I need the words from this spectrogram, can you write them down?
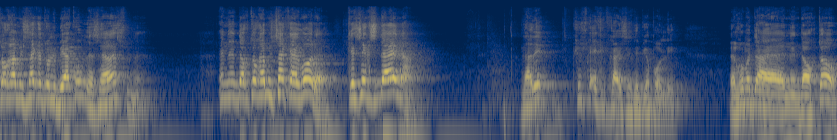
98 γαμισάκια του Ολυμπιακού δεν σε αρέσουνε. 98 γαμισάκια εγώ ρε. Και σε 61. Δηλαδή, ποιος έχει ευχαριστηθεί πιο πολύ; Εγώ με τα 98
